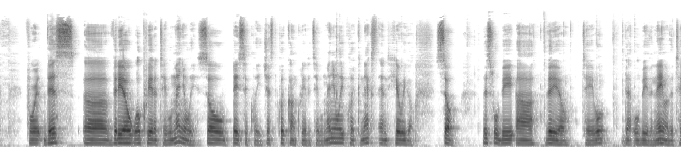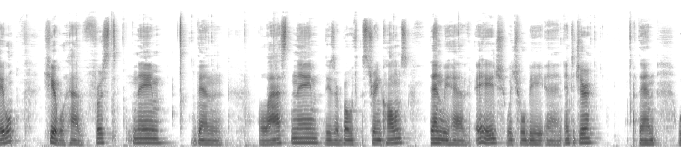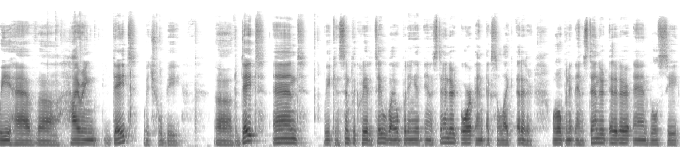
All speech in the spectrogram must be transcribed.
For this uh, video, we'll create a table manually. So basically, just click on create a table manually, click next, and here we go. So this will be a video table. That will be the name of the table. Here we'll have first name, then last name. These are both string columns. Then we have age, which will be an integer. Then we have uh, hiring date, which will be uh, the date. And we can simply create a table by opening it in a standard or an Excel-like editor. We'll open it in a standard editor and we'll see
